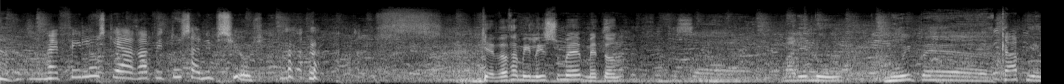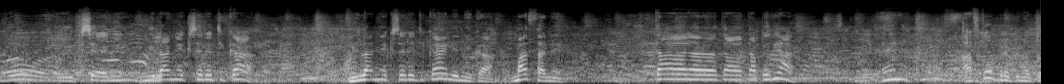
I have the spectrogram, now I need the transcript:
Με φίλους και αγαπητούς ανιψιούς. Και εδώ θα μιλήσουμε με τον της ε, Μαριλού μου είπε κάποιοι εδώ οι ξένοι μιλάνε εξαιρετικά. Μιλάνε εξαιρετικά ελληνικά. Μάθανε τα, τα, τα παιδιά. Ε, ναι. Αυτό πρέπει να το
